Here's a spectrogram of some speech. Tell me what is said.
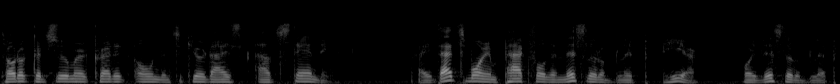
Total consumer credit owned and securitized outstanding. Right? That's more impactful than this little blip here or this little blip.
